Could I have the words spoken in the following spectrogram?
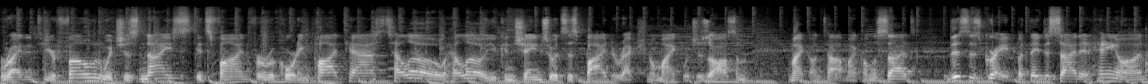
right into your phone, which is nice. It's fine for recording podcasts. Hello, hello. You can change so it's this bi-directional mic, which is awesome mic on top, mic on the sides. This is great, but they decided, hang on,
